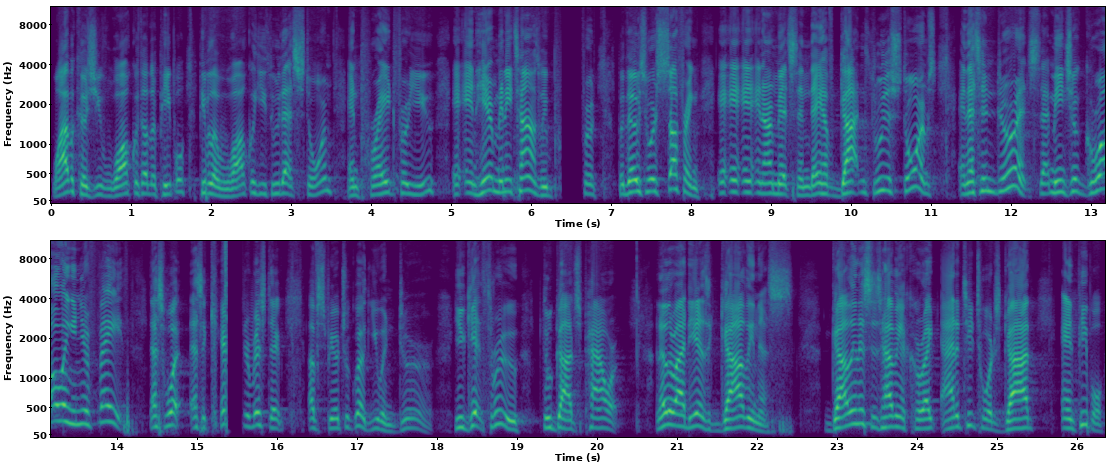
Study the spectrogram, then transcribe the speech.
Why? Because you've walked with other people. People have walked with you through that storm and prayed for you. And, here, many times, we for, for those who are suffering in, in, in, our midst, and they have gotten through the storms, and that's endurance. That means you're growing in your faith. That's what that's a characteristic of spiritual growth. You endure. You get through through God's power. Another idea is godliness. Godliness is having a correct attitude towards God and people.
